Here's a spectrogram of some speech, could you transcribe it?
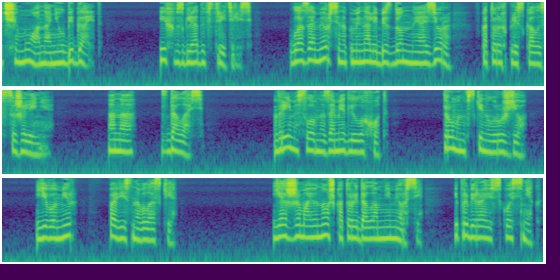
Почему она не убегает? Их взгляды встретились. Глаза Мерси напоминали бездонные озера, в которых плескалось сожаление. Она сдалась. Время словно замедлило ход. Труман вскинул ружье. Его мир повис на волоске. Я сжимаю нож, который дала мне Мерси, и пробираюсь сквозь снег.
